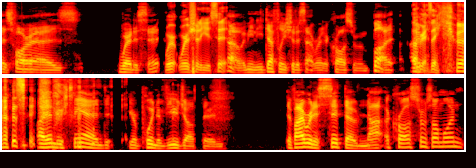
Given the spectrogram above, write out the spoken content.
as far as where to sit. Where where should he sit? Oh, I mean, he definitely should have sat right across from him. But Okay, I, thank you. I I understand your point of view, Justin. If I were to sit though not across from someone,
